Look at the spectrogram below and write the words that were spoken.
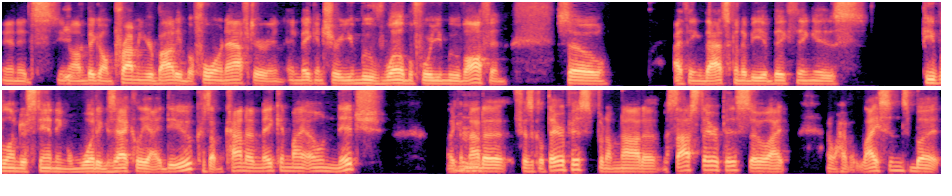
And it's, you know, I'm big on priming your body before and after and, and making sure you move well before you move often. So I think that's going to be a big thing is people understanding what exactly I do because I'm kind of making my own niche. Like Mhm. I'm not a physical therapist, but I'm not a massage therapist, so I, I don't have a license, but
